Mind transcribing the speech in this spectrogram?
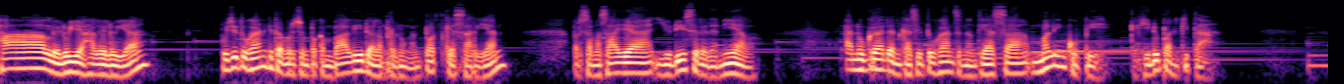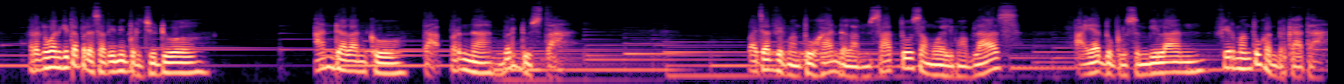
Haleluya, haleluya. Puji Tuhan kita berjumpa kembali dalam Renungan Podcast Harian bersama saya Yudi Seda Daniel. Anugerah dan kasih Tuhan senantiasa melingkupi kehidupan kita. Renungan kita pada saat ini berjudul Andalanku tak pernah berdusta. Bacaan firman Tuhan dalam 1 Samuel 15 ayat 29 firman Tuhan berkata,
